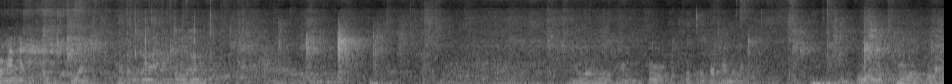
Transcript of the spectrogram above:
ประมาณห้าสิบคนอันเร็วนี้ผ่านผู้เด็กๆก็ผ่านหมดแล้วผู้ผู้หลัง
